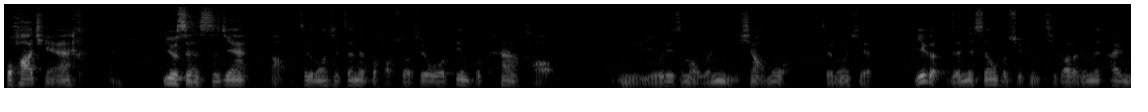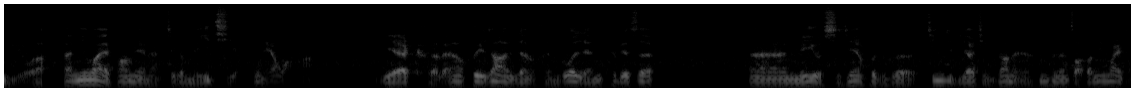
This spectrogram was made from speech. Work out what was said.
不花钱，又省时间。啊，这个东西真的不好说，所以我并不看好旅游的什么文旅项目。这个东西，一个人的生活水平提高了，人们爱旅游了；但另外一方面呢，这个媒体、互联网啊，也可能会让人很多人，特别是嗯没有时间或者是经济比较紧张的人，很可能找到另外一种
